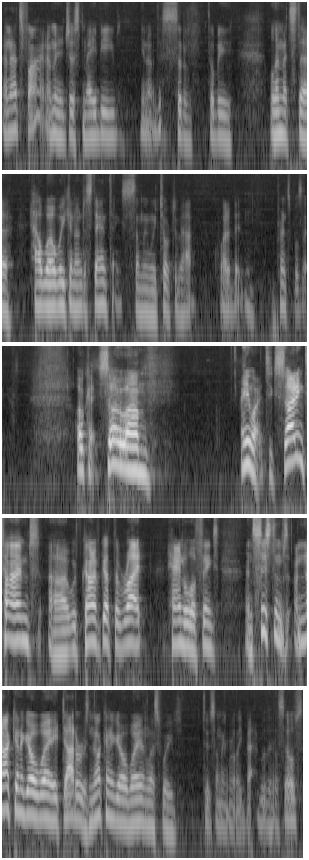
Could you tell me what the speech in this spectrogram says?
and that's fine. I mean, it just maybe, you know, this sort of there'll be limits to how well we can understand things. Something we talked about quite a bit in principles, I guess. Okay, so um, anyway, it's exciting times. Uh, we've kind of got the right handle of things. And systems are not going to go away. Data is not going to go away unless we do something really bad with ourselves.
